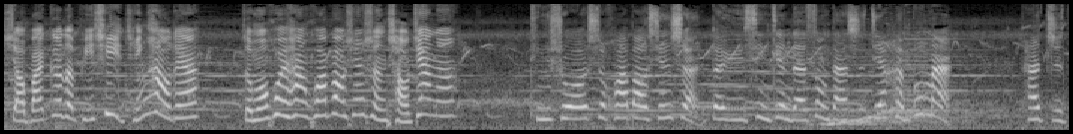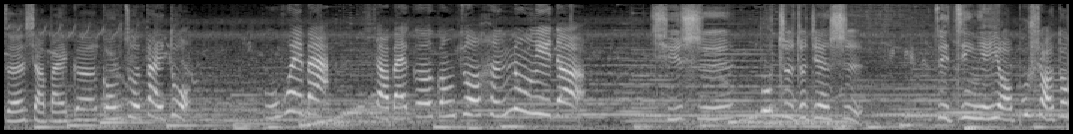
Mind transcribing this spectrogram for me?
小白哥的脾气挺好的呀，怎么会和花豹先生吵架呢？听说是花豹先生对于信件的送达时间很不满，他指责小白鸽工作怠惰。不会吧？小白鸽工作很努力的。其实不止这件事，最近也有不少动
